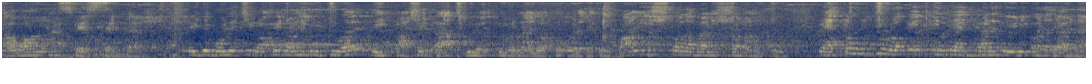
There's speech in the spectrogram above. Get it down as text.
Dhawan space centre. এই যে বলেছি, রকেট অনেক উঁচু হয়, এই পাশের গাছগুলোর তুলনায় লক্ষ্য করে দেখুন, বাইশ তলা বাড়ির সমান উঁচু। এত উঁচু রকেট কিন্তু একবারে তৈরি করা যায় না।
